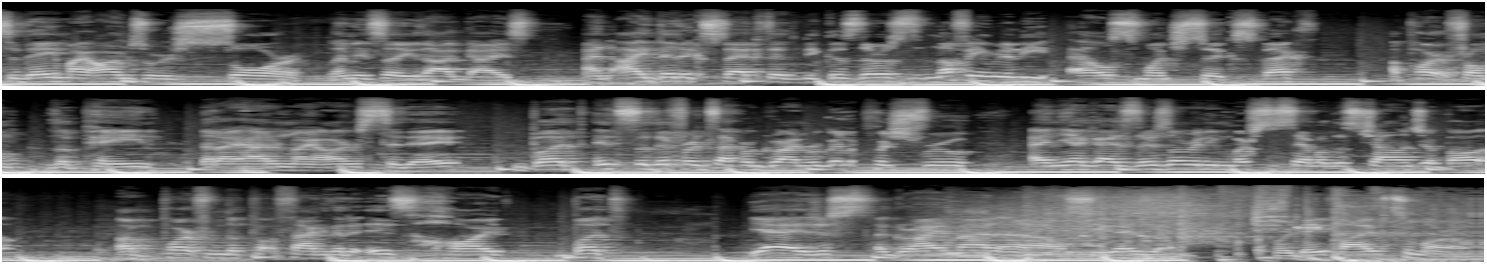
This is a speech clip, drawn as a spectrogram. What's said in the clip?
today my arms were sore. Let me tell you that, guys. And I did expect it because there was nothing really else much to expect apart from the pain that I had in my arms today. But it's a different type of grind. We're going to push through. And yeah, guys, there's not really much to say about this challenge about apart from the fact that it is hard. But yeah, it's just a grind, man, and I'll see you guys for day five tomorrow.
